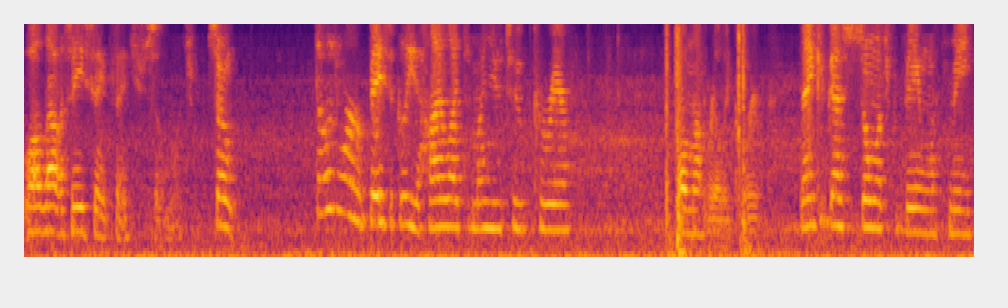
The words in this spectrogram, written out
Well, that was me saying thank you so much. So, those were basically the highlights of my YouTube career. Well, not really career. Thank you guys so much for being with me.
